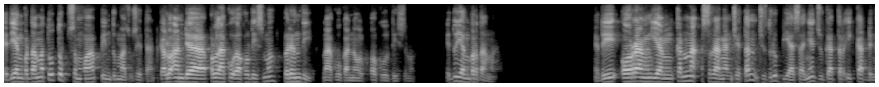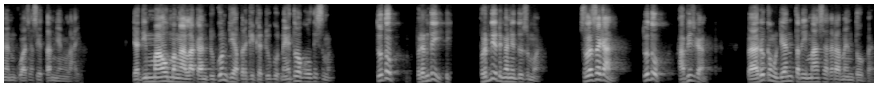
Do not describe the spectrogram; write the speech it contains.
Jadi yang pertama tutup semua pintu masuk setan. Kalau Anda pelaku okultisme, berhenti lakukan okultisme. Itu yang pertama. Jadi orang yang kena serangan setan justru biasanya juga terikat dengan kuasa setan yang lain. Jadi mau mengalahkan dukun, dia pergi ke dukun. Nah itu okultisme. Tutup, berhenti. Berhenti dengan itu semua. Selesaikan, tutup, habiskan. Baru kemudian terima sakramen tobat.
